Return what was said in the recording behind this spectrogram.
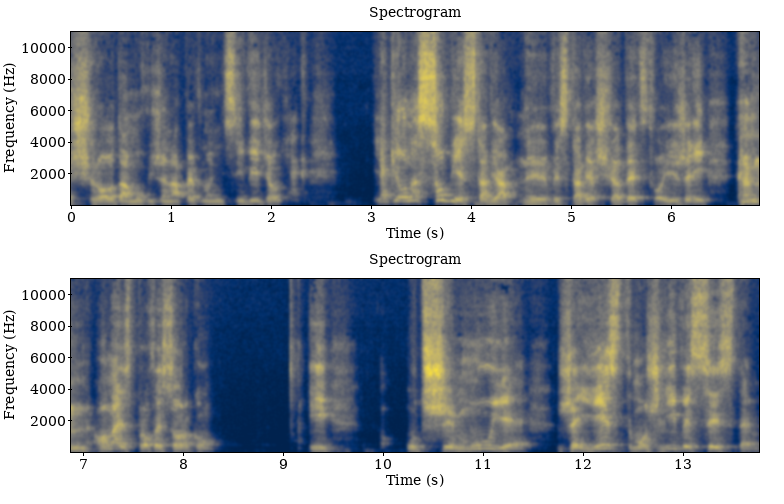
Środa mówi, że na pewno nic nie wiedział. Jak jakie ona sobie stawia, y, wystawia świadectwo. Jeżeli ona jest profesorką i utrzymuje, że jest możliwy system,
